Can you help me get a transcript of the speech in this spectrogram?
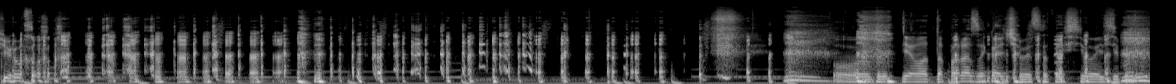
Чего? Блин, дело, да пора заканчивать с этой силой земли.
